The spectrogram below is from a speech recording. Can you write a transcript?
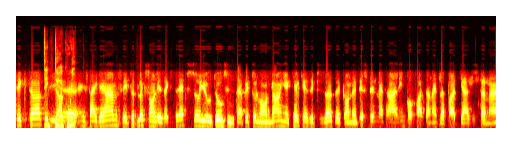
TikTok, TikTok, puis, oui. euh, Instagram, c'est tout là qui sont les extraits. Puis sur YouTube, si vous tapez Tout le monde gagne, il y a quelques épisodes qu'on a décidé de mettre en ligne pour faire connaître le podcast, justement,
